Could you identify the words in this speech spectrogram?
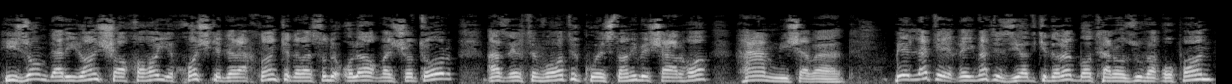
هیزم در ایران شاخه های خشک درختان که توسط الاغ و شطور از ارتفاعات کوهستانی به شهرها هم می شود به علت قیمت زیادی که دارد با ترازو و قپان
